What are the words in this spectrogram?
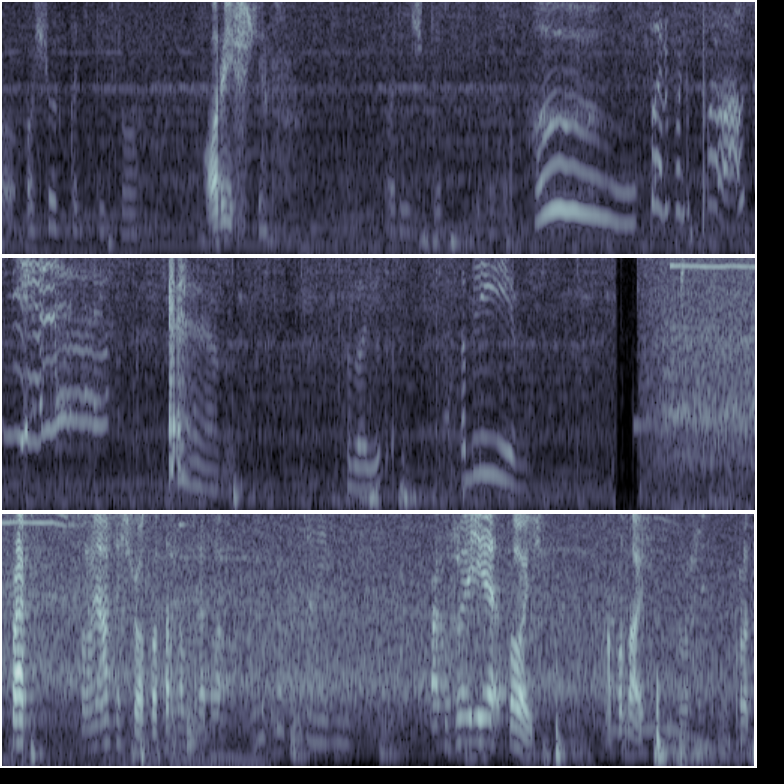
О- Ощурка Дмитро. Орішкін. Орішки Дмитро. Перфект пас! Ні! Куда Юда? Та блін! Так, сравнявся що, тепер нам треба. Не просираємось. Так, уже є той. Нападаючий трошки. Проти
